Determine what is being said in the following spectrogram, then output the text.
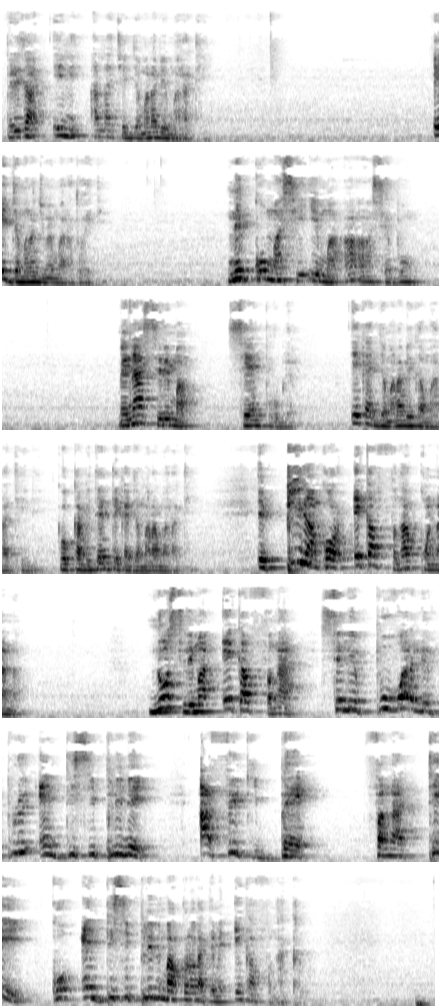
perezan e ni ala cɛ jamana bɛ mara ten e jamana jumɛn maratɔ ye ten ni ko ma se e ma an an c'est bon mɛ n'a sere ma c'est un problème e ka jamana bɛ ka mara ten de ko capitaine tɛ ka jamana mara ten et pire encore e ka fanga kɔnɔna na non seulement e ka fanga c'est le pouvoir le plus indiscipliné afiriki bɛɛ fanga tɛ yen ko indiscipline b'a kɔnɔ ka tɛmɛ e ka fanga kan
